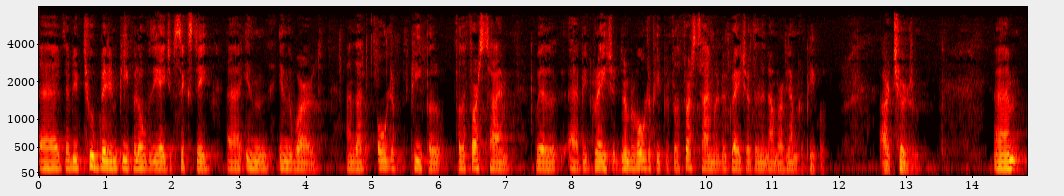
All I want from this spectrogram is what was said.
uh, there'll be 2 billion people over the age of 60 uh, in, in the world, and that older people, for the first time, will uh, be greater, the number of older people for the first time will be greater than the number of younger people, or children. Um,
